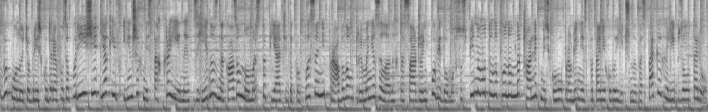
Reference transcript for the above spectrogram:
Виконують обрізку дерев у Запоріжжі, як і в інших містах країни, згідно з наказом номер 105, де прописані правила утримання зелених насаджень. Повідомив Суспільному телефоном начальник міського управління з питань екологічної безпеки Гліб Золотарьов.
